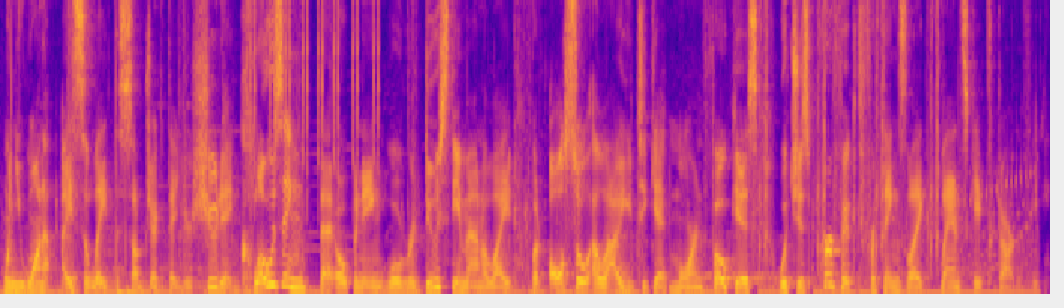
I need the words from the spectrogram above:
when you wanna isolate the subject that you're shooting. Closing that opening will reduce the amount of light, but also allow you to get more in focus, which is perfect for things like landscape photography.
